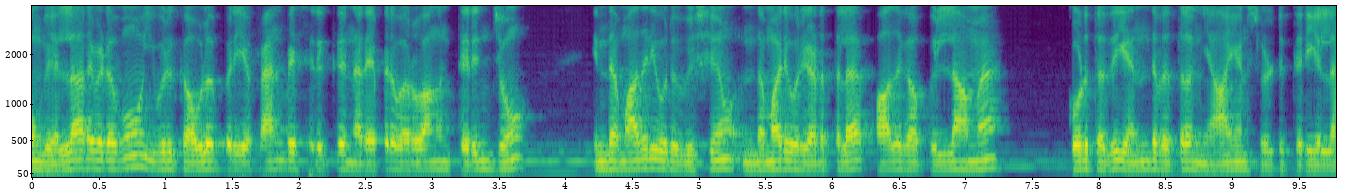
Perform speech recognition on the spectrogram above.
உங்கள் எல்லாரை விடவும் இவருக்கு அவ்வளோ பெரிய ஃபேன் பேஸ் இருக்குது நிறைய பேர் வருவாங்கன்னு தெரிஞ்சும் இந்த மாதிரி ஒரு விஷயம் இந்த மாதிரி ஒரு இடத்துல பாதுகாப்பு இல்லாமல் கொடுத்தது எந்த விதத்தில் நியாயம்னு சொல்லிட்டு தெரியல.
